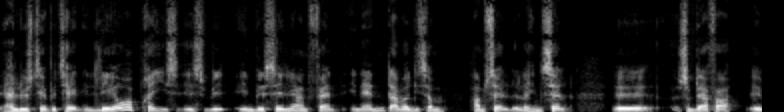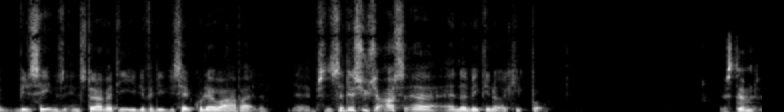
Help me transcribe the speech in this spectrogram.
have lyst til at betale en lavere pris, end hvis sælgeren fandt en anden, der var ligesom ham selv eller hende selv, øh, som derfor øh, vil se en, en større værdi i det, fordi de selv kunne lave arbejdet. Øh, så, så det synes jeg også er, er noget vigtigt noget at kigge på. Bestemt.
